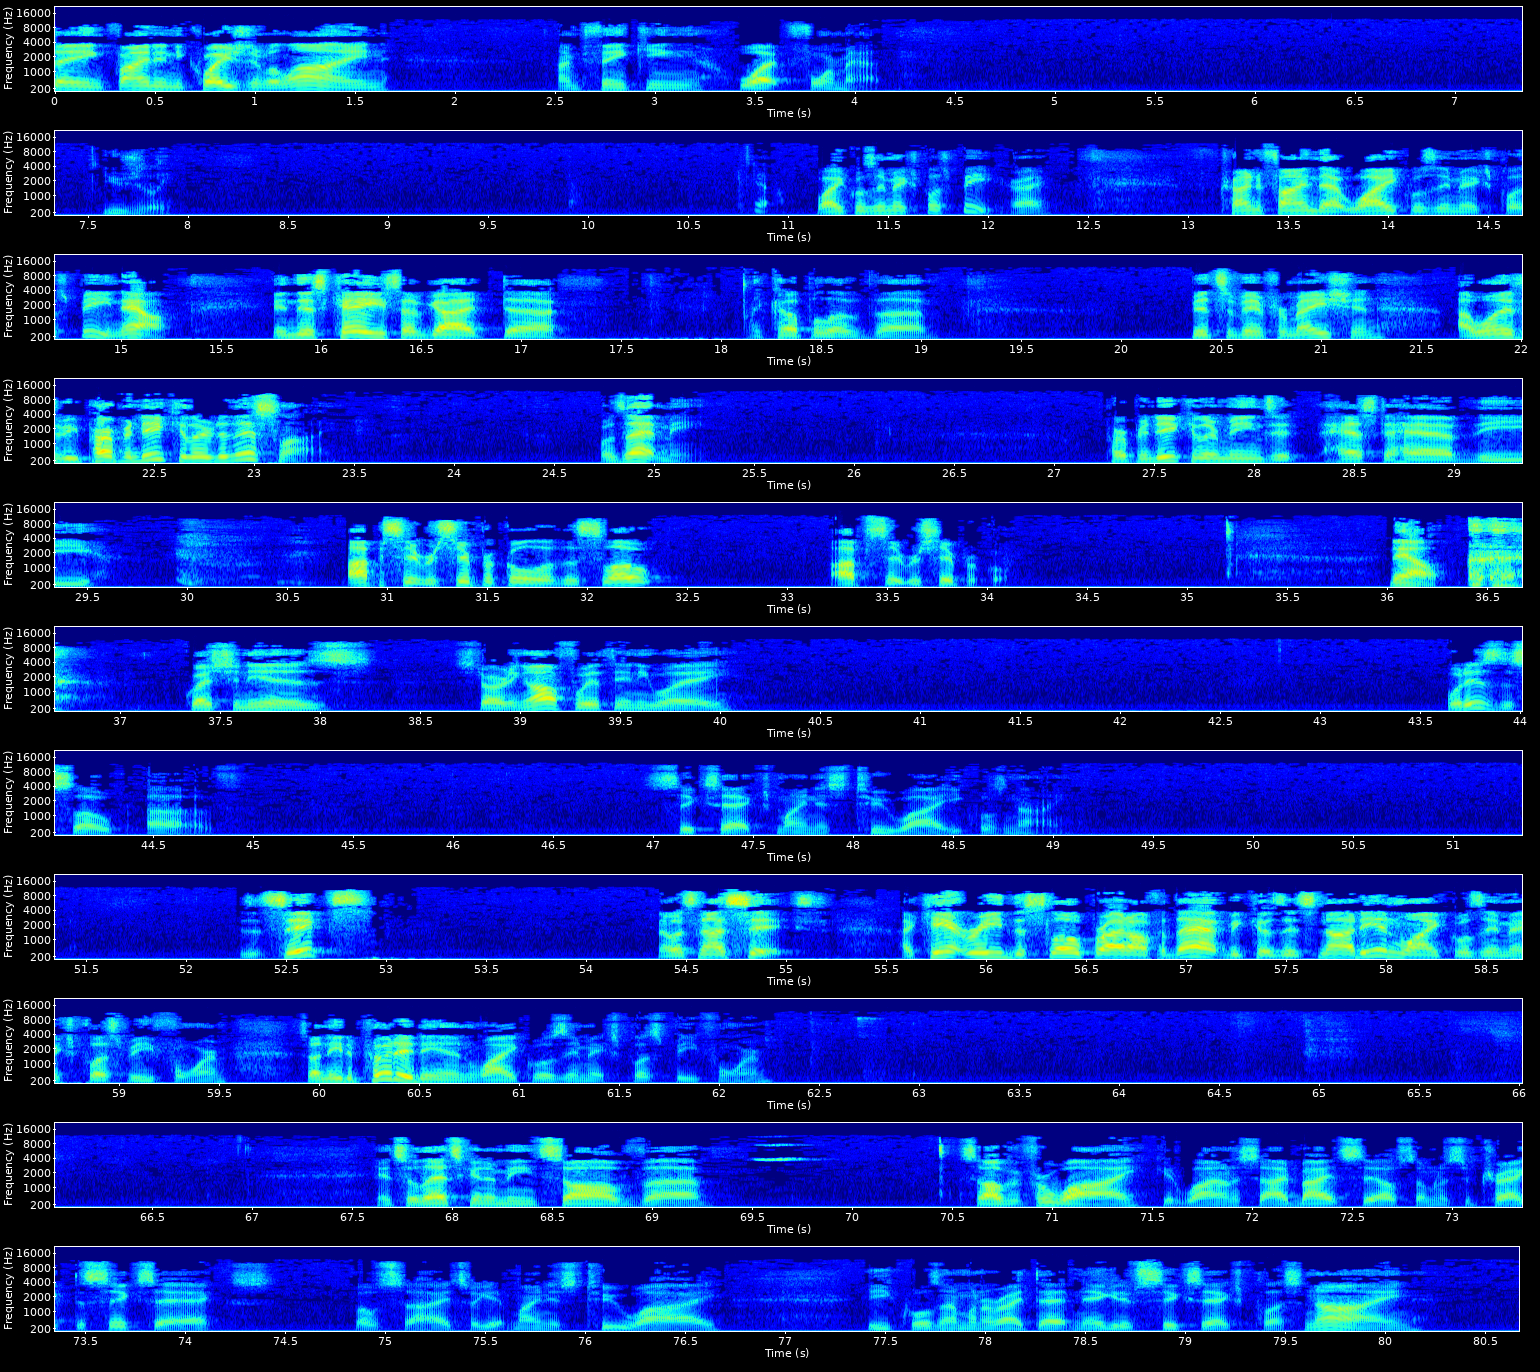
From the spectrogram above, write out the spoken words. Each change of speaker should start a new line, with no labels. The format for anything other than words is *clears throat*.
saying find an equation of a line, I'm thinking what format? Usually. Yeah, y equals mx plus b, right? trying to find that y equals mx plus b. Now, in this case, I've got uh, a couple of uh, bits of information. I want it to be perpendicular to this line. What does that mean? Perpendicular means it has to have the opposite reciprocal of the slope, opposite reciprocal. Now, *clears throat* question is, starting off with anyway, what is the slope of 6x minus 2y equals 9? Is it 6? No, it's not 6. I can't read the slope right off of that because it's not in y equals mx plus b form. So I need to put it in y equals mx plus b form. And so that's going to mean solve uh, solve it for y. Get y on a side by itself. So I'm going to subtract the 6x, both sides. So I get minus 2y equals, I'm going to write that negative 6x plus 9.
